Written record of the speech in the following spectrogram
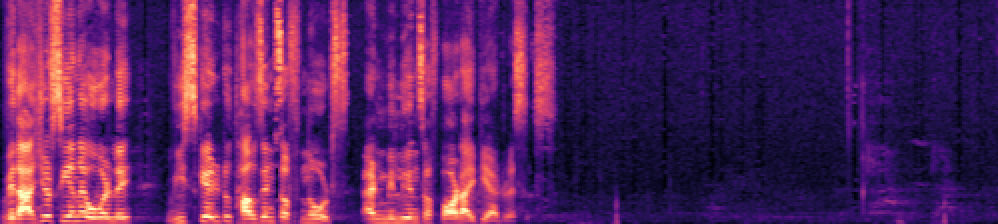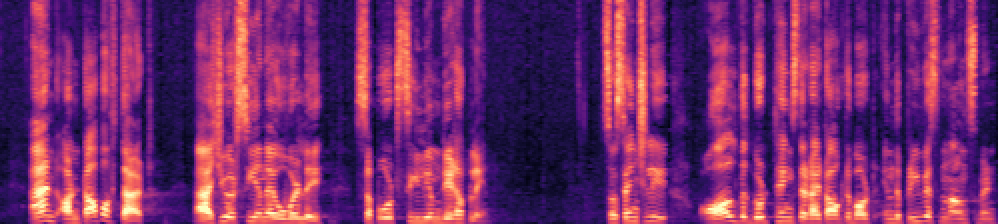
With Azure CNI overlay, we scale to thousands of nodes and millions of pod IP addresses. And on top of that, Azure CNI overlay supports Cilium data plane. So essentially, all the good things that I talked about in the previous announcement,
